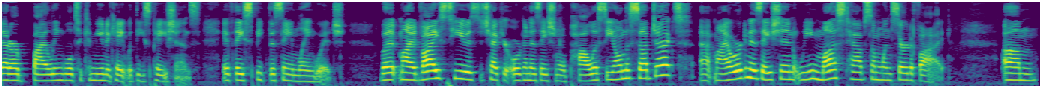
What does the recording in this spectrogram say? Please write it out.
that are bilingual to communicate with these patients if they speak the same language. But my advice to you is to check your organizational policy on the subject. At my organization, we must have someone certified. Um,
